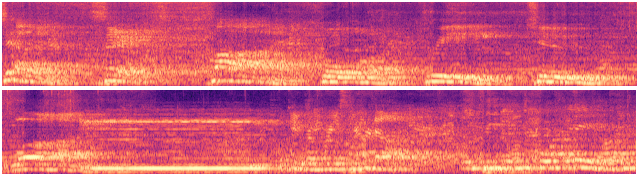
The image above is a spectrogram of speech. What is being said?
Seven, six, five, four, three, two, one. Okay, referees, give her now. 1854A, are you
